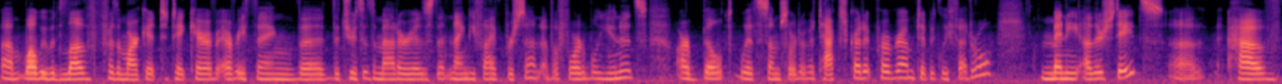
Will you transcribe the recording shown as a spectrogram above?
Um, while we would love for the market to take care of everything, the, the truth of the matter is that 95% of affordable units are built with some sort of a tax credit program, typically federal. Many other states uh, have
